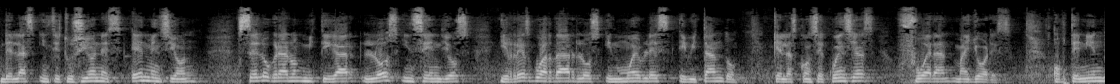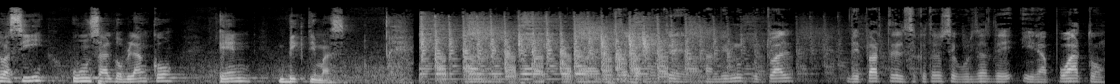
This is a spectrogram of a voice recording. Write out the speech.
de las instituciones en mención, se lograron mitigar los incendios y resguardar los inmuebles evitando que las consecuencias fueran mayores, obteniendo así un saldo blanco en víctimas. De parte del secretario de Seguridad de Irapuato.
